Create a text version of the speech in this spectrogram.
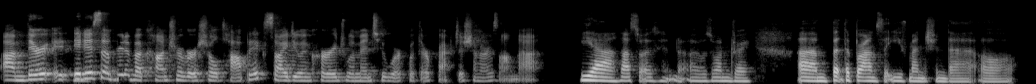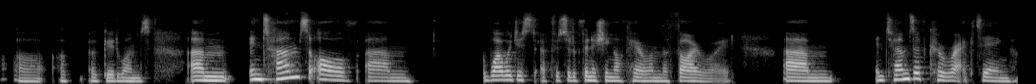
Um, there, it, it is a bit of a controversial topic, so I do encourage women to work with their practitioners on that. Yeah, that's what I was, I was wondering. Um, but the brands that you've mentioned there are are, are, are good ones. Um, in terms of um, while we're just uh, sort of finishing off here on the thyroid, um, in terms of correcting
